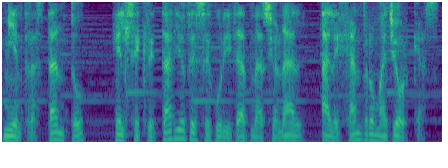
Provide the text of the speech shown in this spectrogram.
Mientras tanto, el secretario de Seguridad Nacional, Alejandro Mayorkas,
